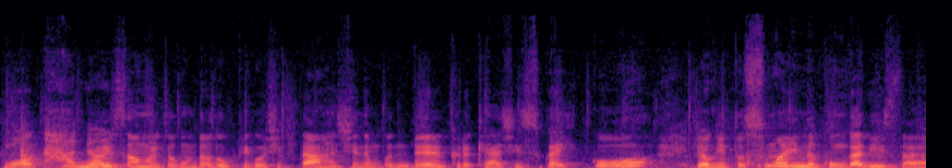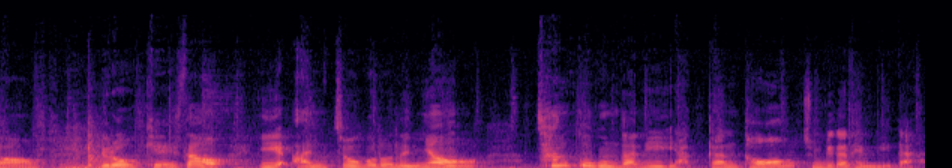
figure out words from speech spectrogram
뭐 단열성을 조금 더 높이고 싶다 하시는 분들 그렇게 하실 수가 있고 여기 또 숨어 있는 공간이 있어요. 이렇게 해서 이 안쪽으로는요. 창고 공간이 약간 더 준비가 됩니다.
